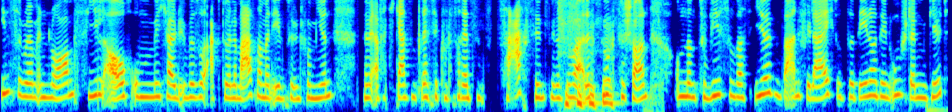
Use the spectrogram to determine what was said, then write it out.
Instagram enorm viel auch, um mich halt über so aktuelle Maßnahmen eben zu informieren, weil mir einfach die ganzen Pressekonferenzen zu zart sind, mir das immer alles durchzuschauen, um dann zu wissen, was irgendwann vielleicht unter den und den Umständen gilt.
